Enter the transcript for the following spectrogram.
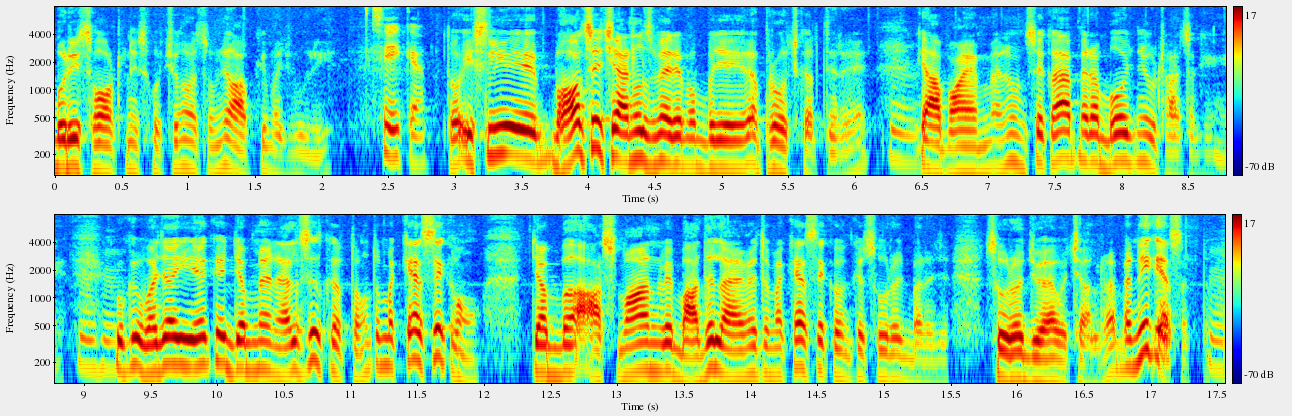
बुरी सॉट नहीं सोचूँगा मैं समझूँ आपकी मजबूरी है। ठीक है। तो इसलिए बहुत से चैनल्स मेरे मुझे अप्रोच करते रहे कि आप आए। मैंने उनसे कहा आप मेरा बोझ नहीं उठा सकेंगे। क्योंकि वजह यह है कि जब मैं एनालिसिस करता हूँ तो मैं कैसे कहूँ? जब आसमान में बादल आए हुए तो मैं कैसे कहूँ कि सूरज बने सूरज जो है वो चल रहा है। मैं नहीं कह सकता।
